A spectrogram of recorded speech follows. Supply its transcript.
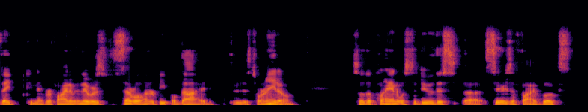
they could never find them. And there was several hundred people died through this tornado. So the plan was to do this uh, series of five books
